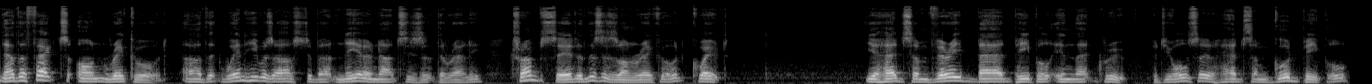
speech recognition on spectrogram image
Now, the facts on record are that when he was asked about neo Nazis at the rally, Trump said, and this is on record, quote, You had some very bad people in that group, but you also had some good people,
